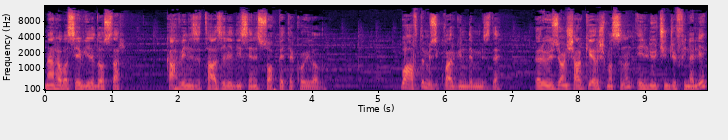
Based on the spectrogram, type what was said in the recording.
Merhaba sevgili dostlar. Kahvenizi tazelediyseniz sohbete koyulalım. Bu hafta müzik var gündemimizde. Eurovision şarkı yarışmasının 53. finali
